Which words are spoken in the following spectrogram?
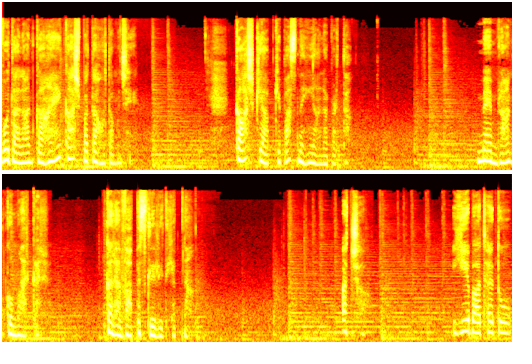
वो दालान कहाँ है काश पता होता मुझे। काश कि आपके पास नहीं आना पड़ता। मैं इमरान को मारकर कला वापस ले ली थी अपना। अच्छा ये बात है तो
